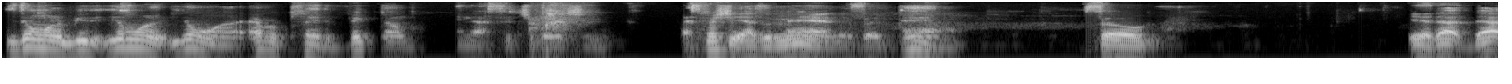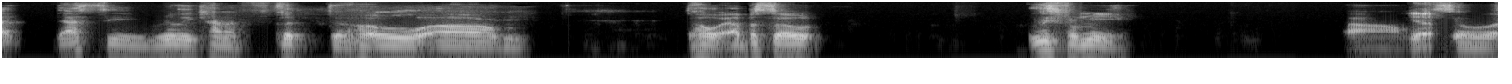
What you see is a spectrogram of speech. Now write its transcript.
You don't want to be. You don't want. You don't want to ever play the victim in that situation, especially as a man. It's like, damn. So, yeah, that that that scene really kind of flipped the whole um the whole episode, at least for me. Um, yeah. So,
